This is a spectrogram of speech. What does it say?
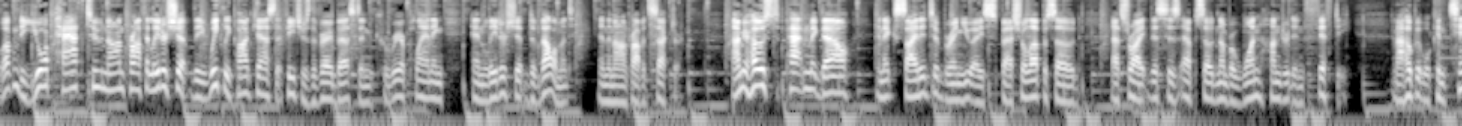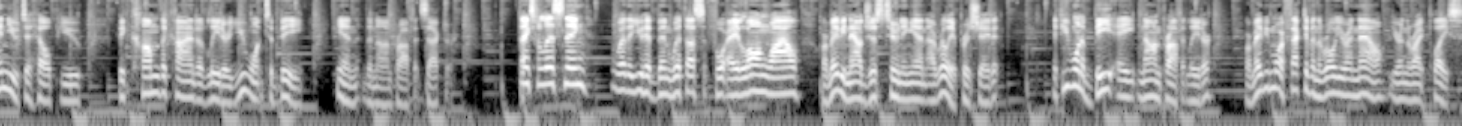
Welcome to Your Path to Nonprofit Leadership, the weekly podcast that features the very best in career planning and leadership development in the nonprofit sector. I'm your host, Patton McDowell, and excited to bring you a special episode. That's right, this is episode number 150, and I hope it will continue to help you become the kind of leader you want to be in the nonprofit sector. Thanks for listening. Whether you have been with us for a long while or maybe now just tuning in, I really appreciate it. If you want to be a nonprofit leader or maybe more effective in the role you're in now, you're in the right place.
